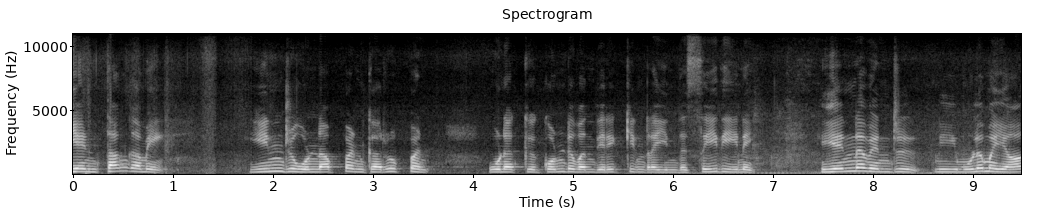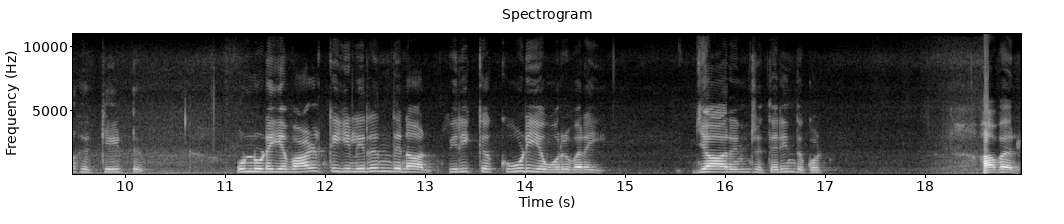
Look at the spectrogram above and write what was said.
என் தங்கமே இன்று உன் அப்பன் கருப்பன் உனக்கு கொண்டு வந்திருக்கின்ற இந்த செய்தியினை என்னவென்று நீ முழுமையாக கேட்டு உன்னுடைய வாழ்க்கையிலிருந்து நான் பிரிக்கக்கூடிய ஒருவரை யாரென்று தெரிந்து கொள். அவர்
